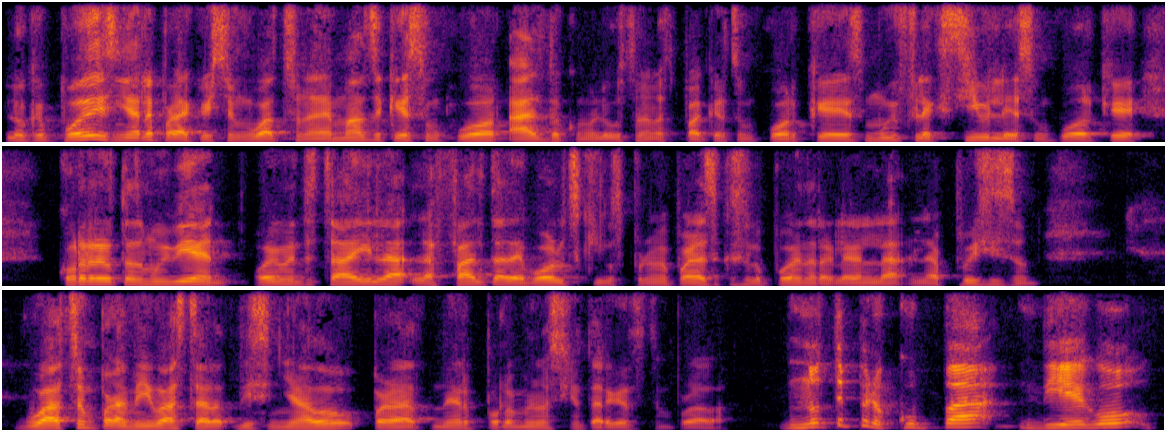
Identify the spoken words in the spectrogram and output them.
Lo que puede diseñarle para Christian Watson, además de que es un jugador alto, como le gustan a los Packers, un jugador que es muy flexible, es un jugador que corre rutas muy bien. Obviamente está ahí la, la falta de ball skills, pero me parece que se lo pueden arreglar en la, en la preseason. Watson para mí va a estar diseñado para tener por lo menos 100 targets esta temporada. ¿No te preocupa, Diego,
